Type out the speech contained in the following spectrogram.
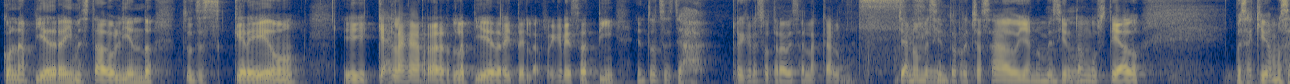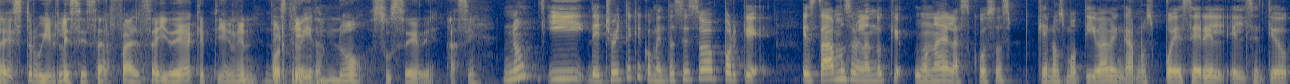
con la piedra y me está doliendo. Entonces creo eh, que al agarrar la piedra y te la regreso a ti, entonces ya regreso otra vez a la calma. Ya no me siento rechazado, ya no me siento angustiado. Pues aquí vamos a destruirles esa falsa idea que tienen porque Destruido. no sucede así. No, y de hecho ahorita que comentas eso, porque estábamos hablando que una de las cosas que nos motiva a vengarnos puede ser el, el sentido,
